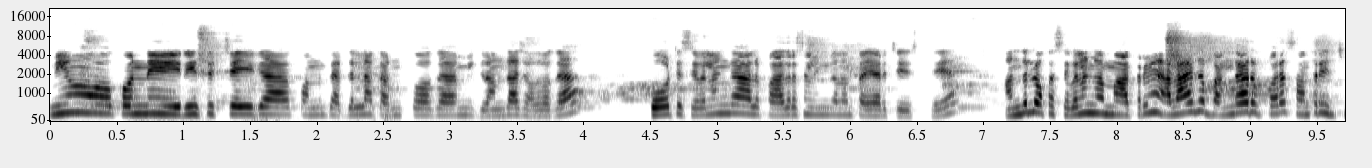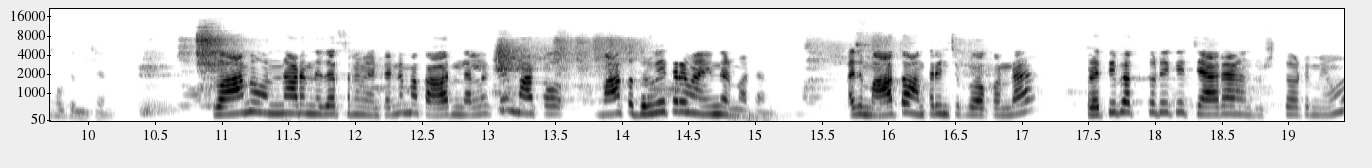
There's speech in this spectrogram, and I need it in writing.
మేము కొన్ని రీసెర్చ్ చేయగా కొన్ని పెద్దలను కనుక్కోగా మీ గ్రంథాలు చదవగా కోటి శివలింగాలు పాదరసలింగాలను తయారు చేస్తే అందులో ఒక శివలింగం మాత్రమే అలాగే బంగారు పొర సంతరించుకుంటుంది స్వామి ఉన్నాడని నిదర్శనం ఏంటంటే మాకు ఆరు నెలలకి మాకు మాకు ధృవీకరణ అయిందనమాట అది మాతో అంతరించిపోకుండా ప్రతి భక్తుడికి చేరాలని దృష్టితోటి మేము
